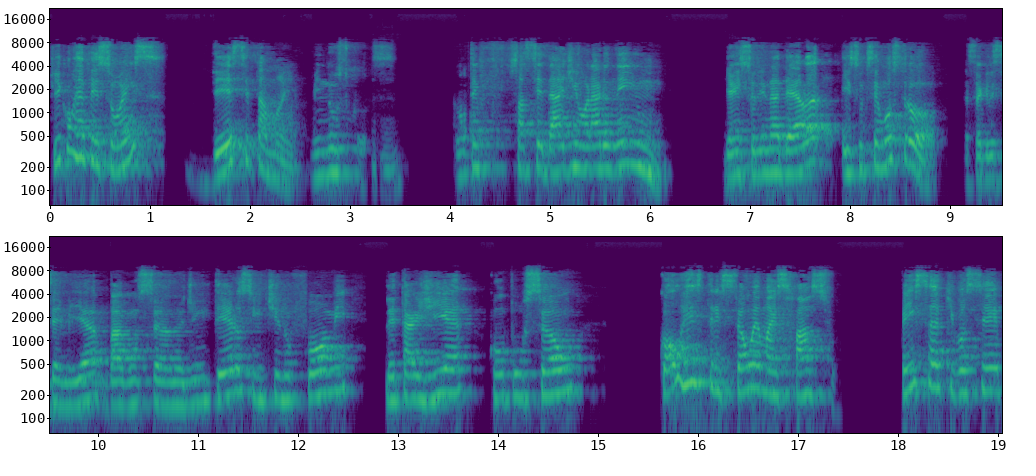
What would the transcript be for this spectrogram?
Ficam refeições desse tamanho, minúsculas. Uhum. Não tem saciedade em horário nenhum. E a insulina dela, isso que você mostrou, essa glicemia bagunçando o dia inteiro, sentindo fome, letargia, compulsão. Qual restrição é mais fácil? Pensa que você,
